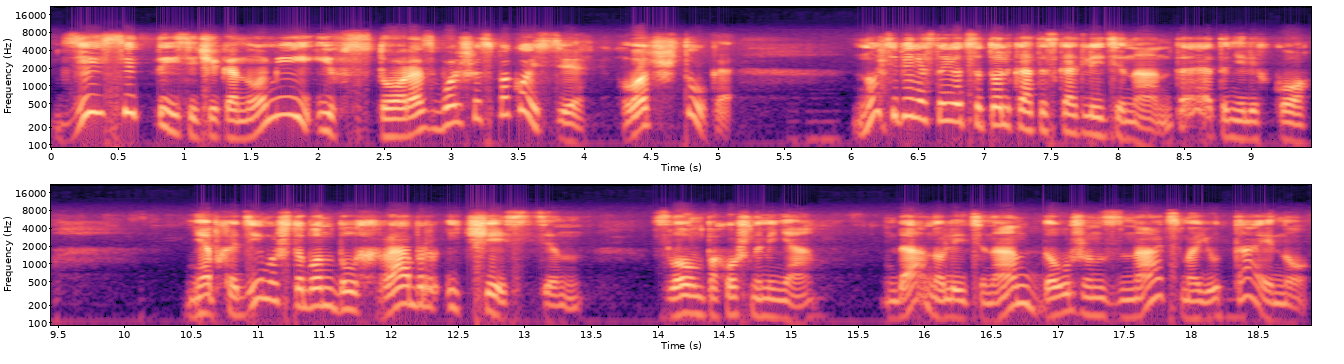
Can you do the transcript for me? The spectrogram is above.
Десять тысяч экономии и в сто раз больше спокойствия. Вот штука. Ну, теперь остается только отыскать лейтенанта. Это нелегко. Необходимо, чтобы он был храбр и честен, словом, похож на меня. Да, но лейтенант должен знать мою тайну.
